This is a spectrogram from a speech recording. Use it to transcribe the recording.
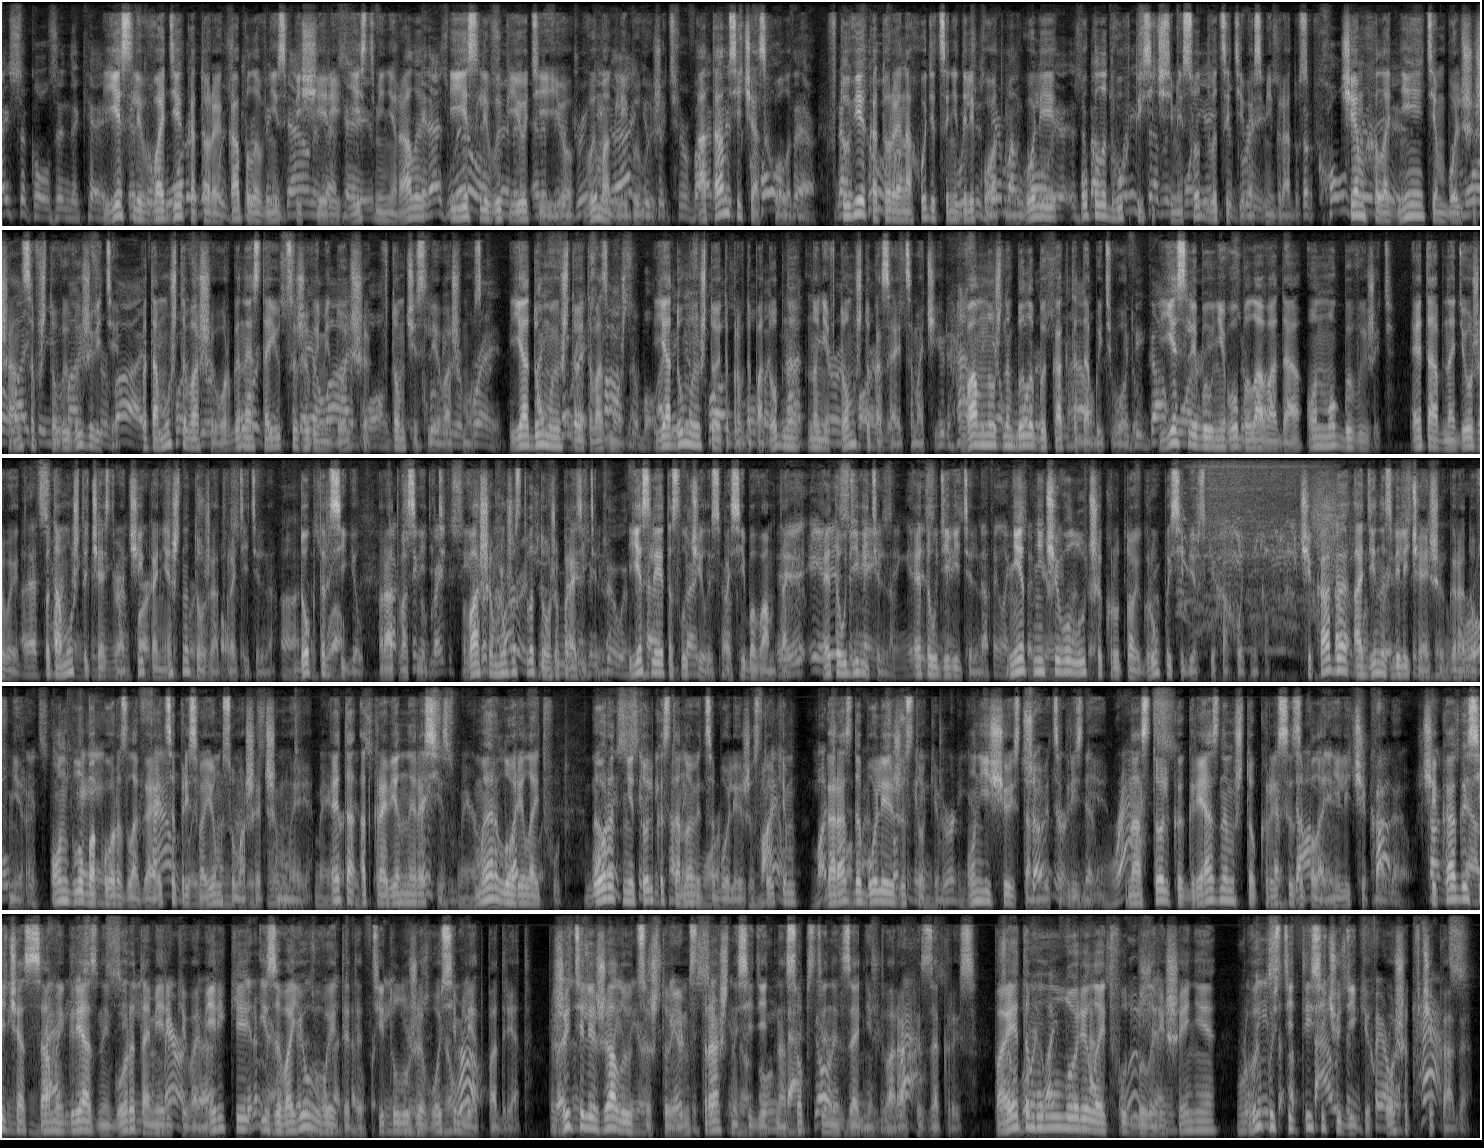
Если в воде, которая капала вниз в пещере, есть минералы, и если вы пьете ее, вы могли бы выжить. А там сейчас холодно. В Туве, которая находится недалеко от Монголии, около 2728 градусов. Чем холоднее, тем больше шансов, что вы выживете, потому что ваши органы остаются живыми дольше, в том числе ваш мозг. Я думаю, что это возможно. Я думаю, что это правдоподобно, но не в том, что касается мочи. Вам нужно было бы как-то добыть воду. Если бы у него была вода, он мог бы выжить. Это обнадеживает, потому что часть мочи, конечно, тоже отвратительна. Доктор Сигел, рад вас видеть. Ваше мужество тоже поразительно. Если это случилось, спасибо вам, Такер. Это удивительно. Это удивительно. Нет ничего лучше крутой группы сибирских охотников. Чикаго – один из величайших городов мира. Он глубоко разлагается при своем сумасшедшем мэре. Это откровенный расизм. Мэр Лори Лайтфуд. Город не только становится более жестоким, гораздо более жестоким, он еще и становится грязнее. Настолько грязным, что крысы заполонили Чикаго. Чикаго сейчас самый грязный город Америки в Америке и завоевывает этот титул уже 8 лет подряд. Жители жалуются, что им страшно сидеть на собственных задних дворах из-за крыс. Поэтому у Лори Лайтфуд было решение выпустить тысячу диких кошек в Чикаго.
